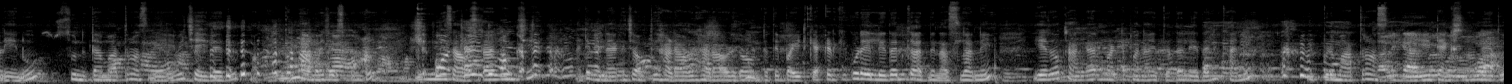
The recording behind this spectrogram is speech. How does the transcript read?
నేను సునీత మాత్రం అసలు ఏమీ చేయలేదు. మా అమ్మ చేసుకుంటూ ఇన్ని సంవత్సరాల నుంచి అంటే వినాయక చవితి హడావుడి హడావుడిగా ఉంటుంది. బయటికి ఎక్కడికి కూడా వెళ్ళేదని కాదు నేను అసలు ఏదో కంగారు మట్ట పని అవుతుందా లేదని కానీ ఇప్పుడు మాత్రం అసలు ఏ టెన్షన్ లేదు.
